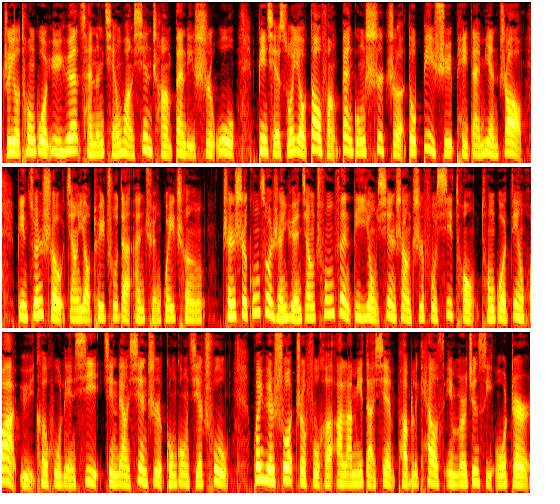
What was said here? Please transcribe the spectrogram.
只有通过预约才能前往现场办理事务，并且所有到访办公室者都必须佩戴面罩，并遵守将要推出的安全规程。城市工作人员将充分利用线上支付系统，通过电话与客户联系，尽量限制公共接触。官员说，这符合阿拉米达县 Public Health Emergency Order。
